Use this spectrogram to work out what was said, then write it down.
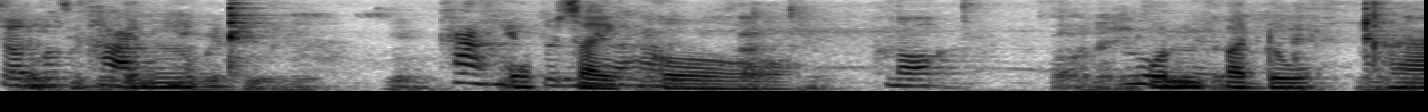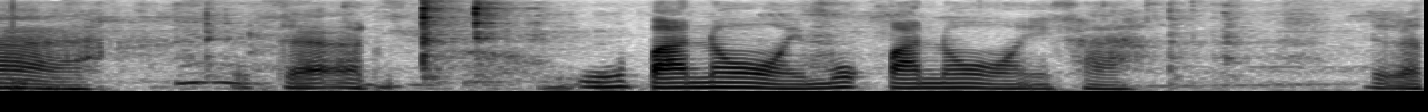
จอดรถข้างเป็นเห็ดไปถึงนู่นข้างเห็อดบตัวใส่นี้กรอค่ะเนาะต่อไหนปนปลาดุกค่ะแล้วก็ อูปลาหน่อยมุกปลาหน่อยค่ะแล้วก็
